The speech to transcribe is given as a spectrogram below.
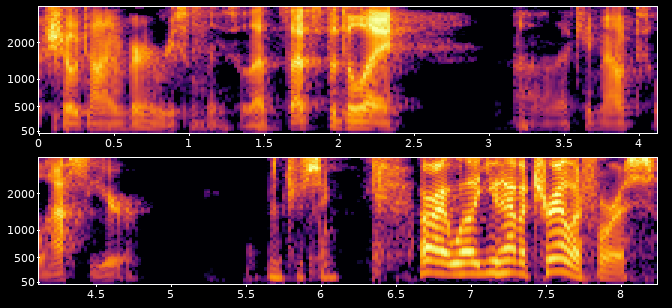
Showtime very recently, so that's that's the delay. Uh, that came out last year. Interesting. All right. Well, you have a trailer for us.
